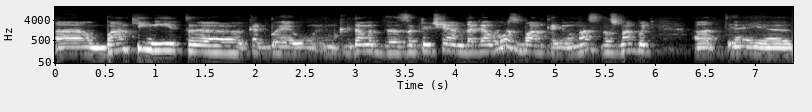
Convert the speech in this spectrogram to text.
Э, Банки имеют, э, как бы, когда мы заключаем договор с банками, у нас должна быть а, э,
